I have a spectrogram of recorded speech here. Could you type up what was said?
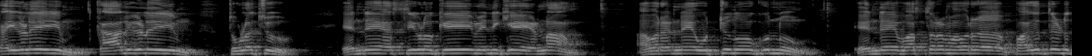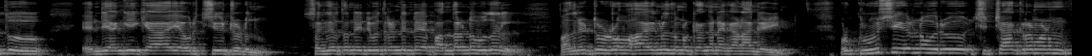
കൈകളെയും കാലുകളെയും തുളച്ചു. എന്റെ അസ്ഥികളൊക്കെയും എനിക്ക് എണ്ണാം. അവർ എന്നെ ഉറ്റുനോക്കുന്നു. എന്റെ വസ്ത്രം അവർ പകുത്തെടുത്തു. എന്റെ അങ്കിക്കായി അവർ ചീട്ടിടുന്നു. സങ്കീർത്തനം ഇരുപത്തിരണ്ടിന്റെ പന്ത്രണ്ട് മുതൽ പതിനെട്ടുള്ള ഭാഗങ്ങളിൽ നമുക്ക് അങ്ങനെ കാണാൻ കഴിയും. അപ്പോൾ ക്രൂശീകരണം ഒരു ശിക്ഷാക്രമണം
